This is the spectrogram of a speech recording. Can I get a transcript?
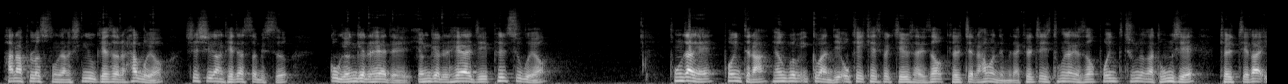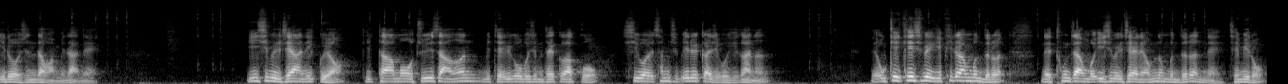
하나 플러스 통장 신규 개설을 하고요. 실시간 계좌 서비스 꼭 연결을 해야 돼. 연결을 해야지 필수고요. 통장에 포인트랑 현금 입금한 뒤 OK 캐시백 제휴사에서 결제를 하면 됩니다. 결제 시 통장에서 포인트 충전과 동시에 결제가 이루어진다고 합니다. 네. 20일 제한 있고요. 기타 뭐 주의사항은 밑에 읽어보시면 될 것 같고 10월 31일까지고 기간은 네, OK 캐시백이 필요한 분들은 네, 통장 뭐 20일 제한이 없는 분들은 네, 재미로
